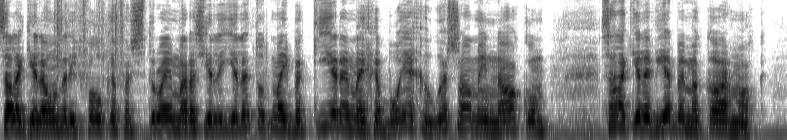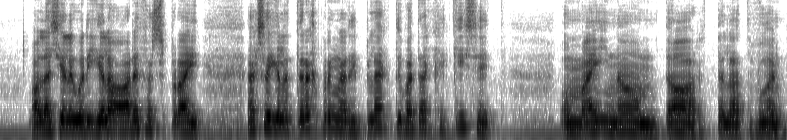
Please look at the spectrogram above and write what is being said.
sal ek julle onder die volke verstrooi, maar as julle julle tot my bekeer en my gebooie gehoorsaam en nakom, sal ek julle weer bymekaar maak. Al as julle oor die hele aarde versprei, ek sal julle terugbring na die plek toe wat ek gekies het om my naam daar te laat woon.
